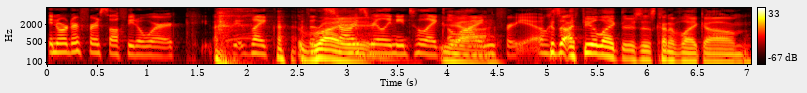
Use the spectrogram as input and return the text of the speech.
in order for a selfie to work, like the Right. stars really need to like Yeah. align for you. because I feel like there's this kind of like um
